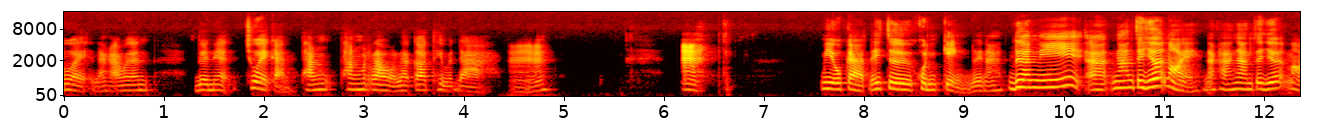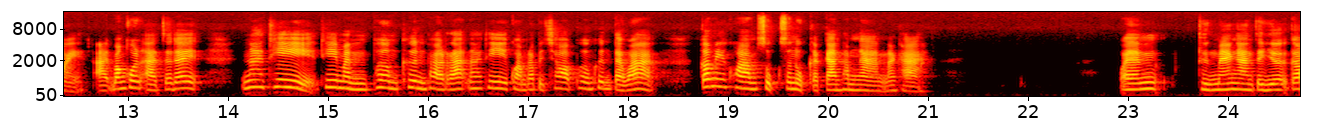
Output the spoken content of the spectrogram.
ด้วยนะคะเพราะฉะนั้นเดือนนี้ช่วยกันทั้งทั้งเราแล้วก็เทวดาอ่าอะ มีโอกาสได้เจอคนเก่งด้วยนะ เดือนนี้งานจะเยอะหน่อยนะคะ งานจะเยอะหน่อย อาจบางคนอาจจะได้หน้าที่ที่มันเพิ่มขึ้นภาระหน้าที่ความรับผิดชอบเพิ่มขึ้นแต่ว่าก็มีความสุขสนุกกับการทำงานนะคะ เพราะฉะนั้นถึงแม้งานจะเยอะก็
